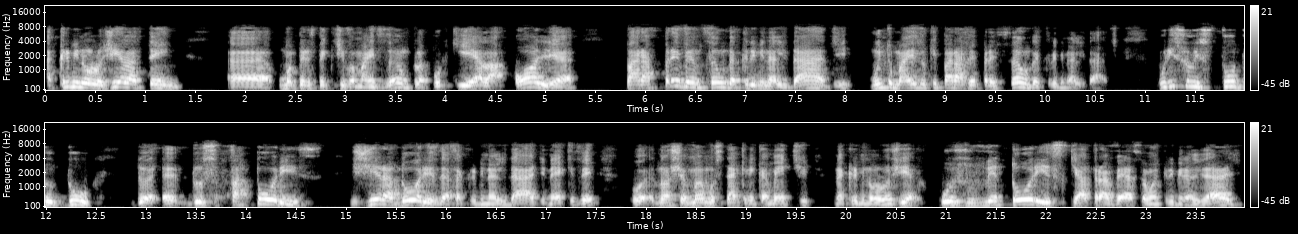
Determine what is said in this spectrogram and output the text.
a criminologia ela tem uh, uma perspectiva mais ampla, porque ela olha para a prevenção da criminalidade muito mais do que para a repressão da criminalidade. Por isso, o estudo do, do, eh, dos fatores geradores dessa criminalidade, né? quer dizer, nós chamamos tecnicamente na criminologia os vetores que atravessam a criminalidade,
